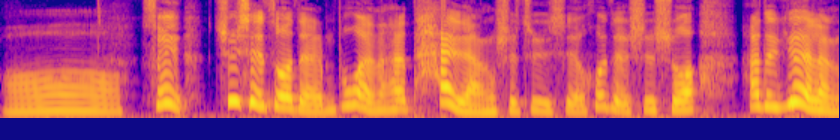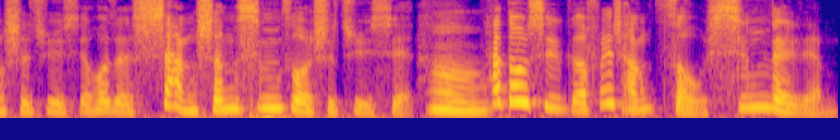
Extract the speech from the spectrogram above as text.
哦，所以巨蟹座的人，不管他的太阳是巨蟹，或者是说他的月亮是巨蟹，或者上升星座是巨蟹，嗯，他都是一个非常走心的人。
